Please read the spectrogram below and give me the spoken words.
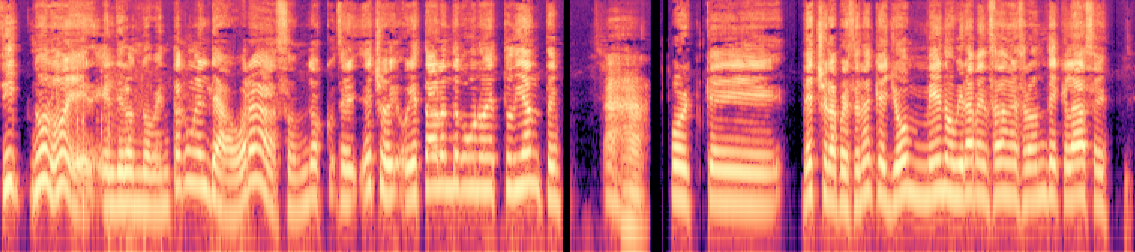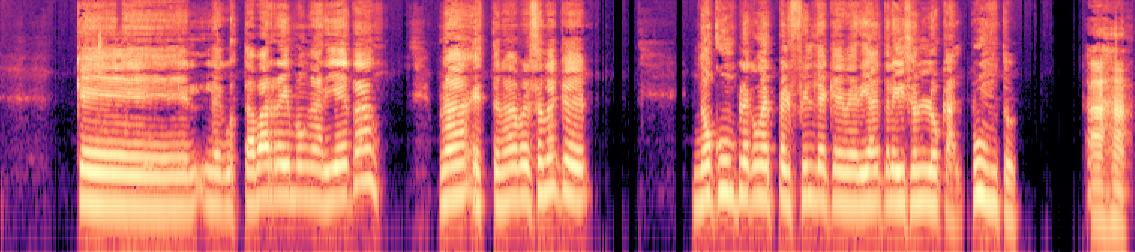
Sí, no, no, el, el de los 90 con el de ahora son dos cosas. De hecho, hoy, hoy estaba hablando con unos estudiantes Ajá. porque, de hecho, la persona que yo menos hubiera pensado en el salón de clase que le gustaba Raymond Arieta, una, este, una persona que no cumple con el perfil de que vería televisión local, punto. Ajá.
